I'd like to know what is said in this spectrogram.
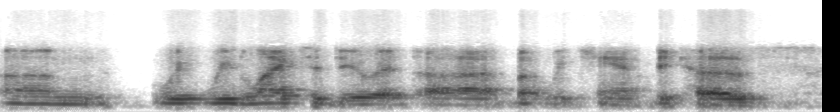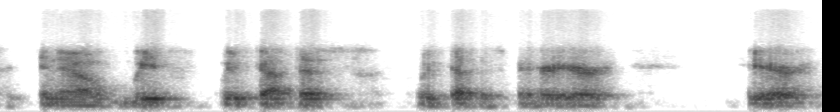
um, we we'd like to do it, uh, but we can't because you know we've we've got this we've got this barrier here,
